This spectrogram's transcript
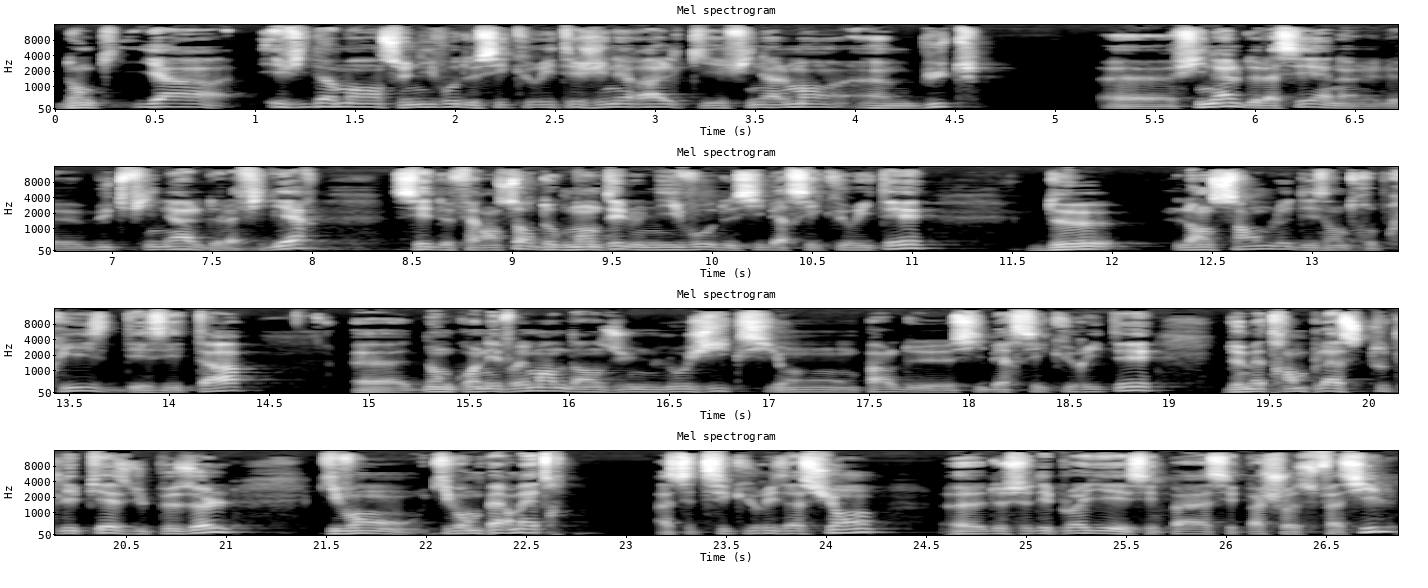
Donc il y a évidemment ce niveau de sécurité générale qui est finalement un but euh, final de la CN. Le but final de la filière, c'est de faire en sorte d'augmenter le niveau de cybersécurité de l'ensemble des entreprises, des États, euh, donc on est vraiment dans une logique, si on parle de cybersécurité, de mettre en place toutes les pièces du puzzle qui vont qui vont permettre à cette sécurisation euh, de se déployer. C'est pas c'est pas chose facile.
